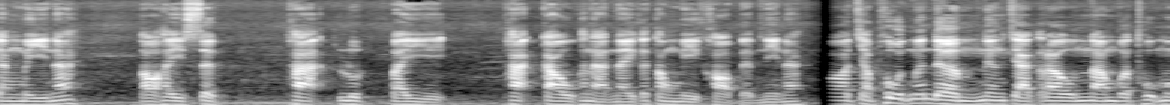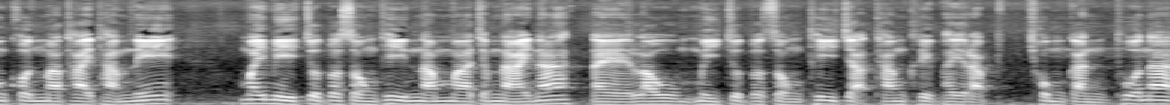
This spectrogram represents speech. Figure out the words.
ยังมีนะ ต่อให้ศึกพระหลุดไปพระเก่าขนาดไหนก็ต้องมีขอบแบบนี้นะก็จะพูดเหมือนเดิม เนื่องจากเรานำวัตถุมงคลมาถ่ายทำนี้ ไม่มีจุดประสงค์ที่นำมาจำหน่ายนะ แต่เรามีจุดประสงค์ที่จะทำคลิปให้รับชมกันทั่วหน้า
